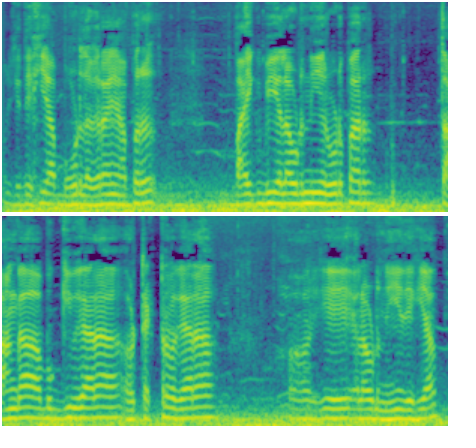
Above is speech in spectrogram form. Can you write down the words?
और ये देखिए, आप बोर्ड लग रहा है यहाँ पर। बाइक भी अलाउड नहीं है रोड पर। तांगा, बुग्गी वगैरह और ट्रैक्टर वगैरह। और ये अलाउड नहीं है, देखिए आप।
